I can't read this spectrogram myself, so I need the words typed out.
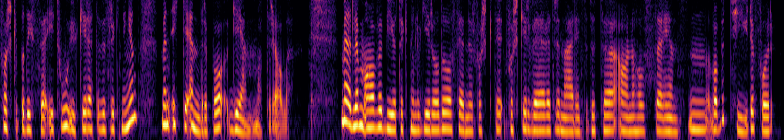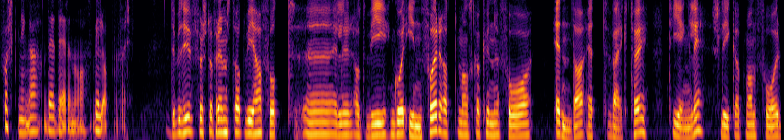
forske på disse i to uker etter befruktningen, men ikke endre på genmaterialet. Medlem av Bioteknologirådet og seniorforsker ved Veterinærinstituttet, Arne Holste Jensen. Hva betyr det for forskninga, det dere nå vil åpne for? Det betyr først og fremst at vi har fått, eller at vi går inn for at man skal kunne få enda et verktøy tilgjengelig, slik at man får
